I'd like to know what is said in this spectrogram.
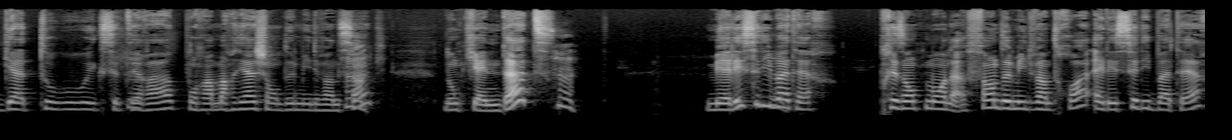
gâteaux, etc. pour un mariage en 2025. Donc il y a une date, mais elle est célibataire. Présentement, la fin 2023, elle est célibataire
